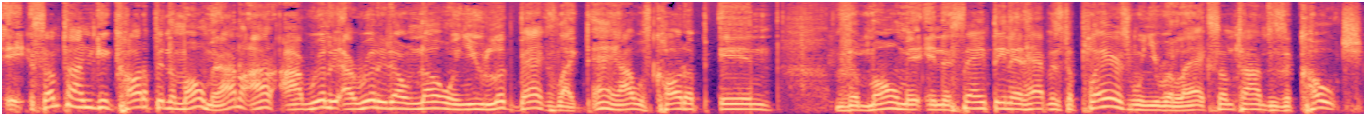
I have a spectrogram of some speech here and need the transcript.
it, sometimes you get caught up in the moment. I don't. I, I really, I really don't know. When you look back, it's like, dang, I was caught up in the moment. And the same thing that happens to players when you relax. Sometimes as a coach,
